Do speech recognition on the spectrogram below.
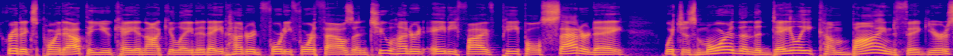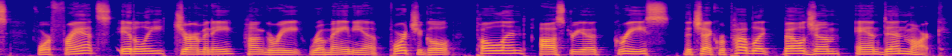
Critics point out the UK inoculated 844,285 people Saturday, which is more than the daily combined figures for France, Italy, Germany, Hungary, Romania, Portugal, Poland, Austria, Greece, the Czech Republic, Belgium, and Denmark.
